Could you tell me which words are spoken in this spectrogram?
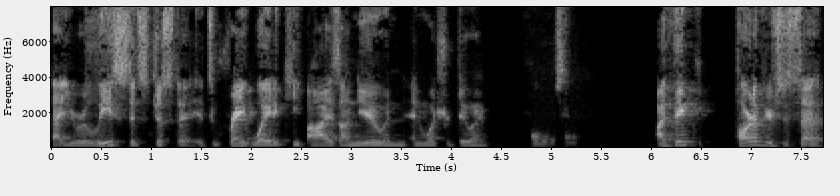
that you release. It's just, a, it's a great way to keep eyes on you and, and what you're doing. 100%. I think part of your success,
